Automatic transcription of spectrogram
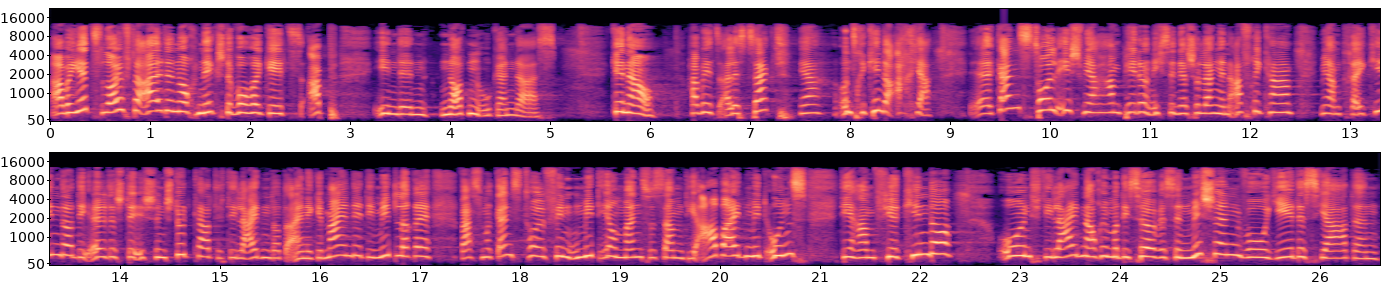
Aber jetzt läuft der Alte noch. Nächste Woche geht's ab in den Norden Ugandas. Genau. Habe jetzt alles gesagt? Ja, unsere Kinder. Ach ja, äh, ganz toll ist, wir haben, Peter und ich sind ja schon lange in Afrika. Wir haben drei Kinder. Die älteste ist in Stuttgart. Die leiten dort eine Gemeinde. Die mittlere, was wir ganz toll finden, mit ihrem Mann zusammen, die arbeiten mit uns. Die haben vier Kinder und die leiten auch immer die Service in Mission, wo jedes Jahr dann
